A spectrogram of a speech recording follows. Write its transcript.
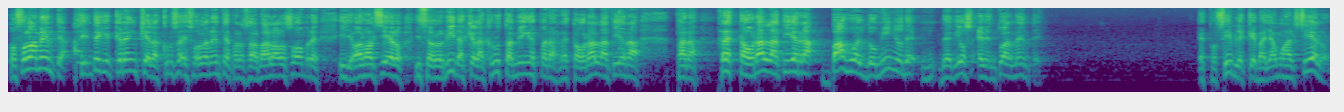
No solamente, hay gente que creen que la cruz es solamente para salvar a los hombres y llevarlos al cielo y se le olvida que la cruz también es para restaurar la tierra, para restaurar la tierra bajo el dominio de, Dios eventualmente. Es posible que vayamos al cielo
